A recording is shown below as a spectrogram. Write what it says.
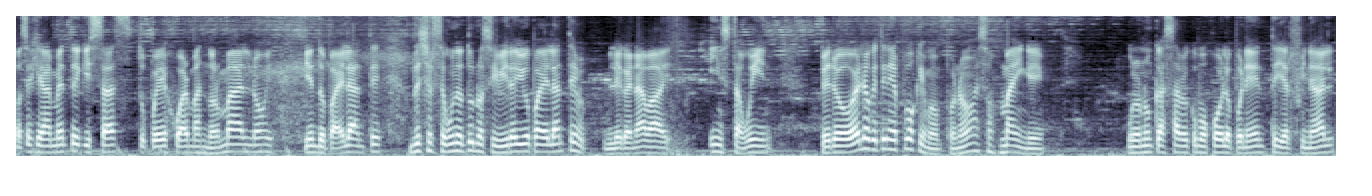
Entonces generalmente quizás tú puedes jugar más normal, ¿no? Yendo para adelante. De hecho el segundo turno si hubiera ido para adelante le ganaba insta win. Pero es lo que tiene Pokémon, pues, ¿no? Esos mind game. Uno nunca sabe cómo juega el oponente y al final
